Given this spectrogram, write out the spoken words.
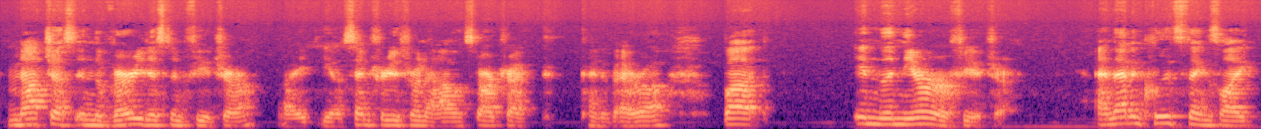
mm-hmm. not just in the very distant future, right? You know, centuries from now, Star Trek kind of era, but in the nearer future. And that includes things like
